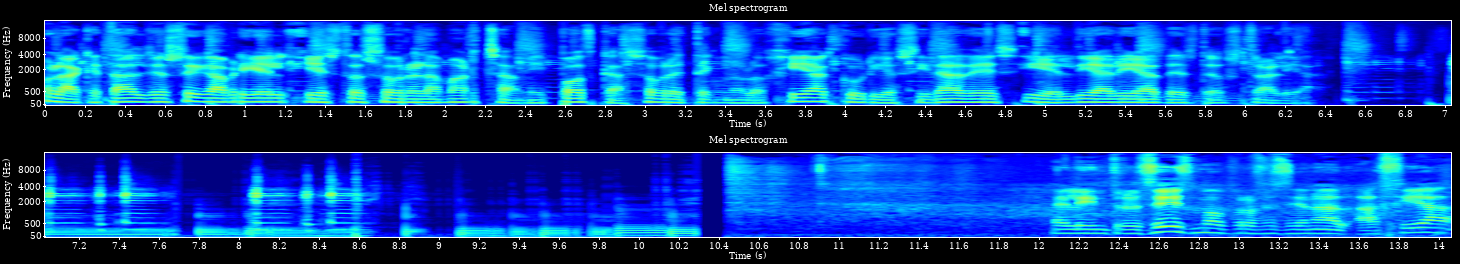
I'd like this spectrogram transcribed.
Hola, ¿qué tal? Yo soy Gabriel y esto es Sobre la Marcha, mi podcast sobre tecnología, curiosidades y el día a día desde Australia. El intrusismo profesional. Hacía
